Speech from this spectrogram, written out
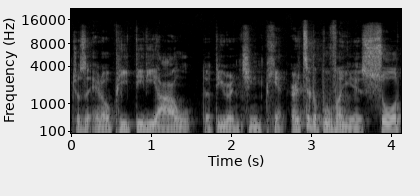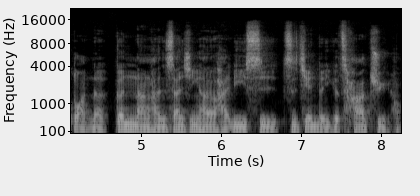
就是 LPDDR 五的低润晶片，而这个部分也缩短了跟南韩三星还有海力士之间的一个差距哈。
